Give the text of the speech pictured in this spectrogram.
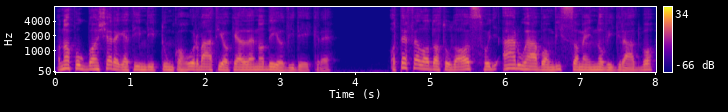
A napokban sereget indítunk a horvátiak ellen a délvidékre. A te feladatod az, hogy áruhában visszamenj Novigrádba,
